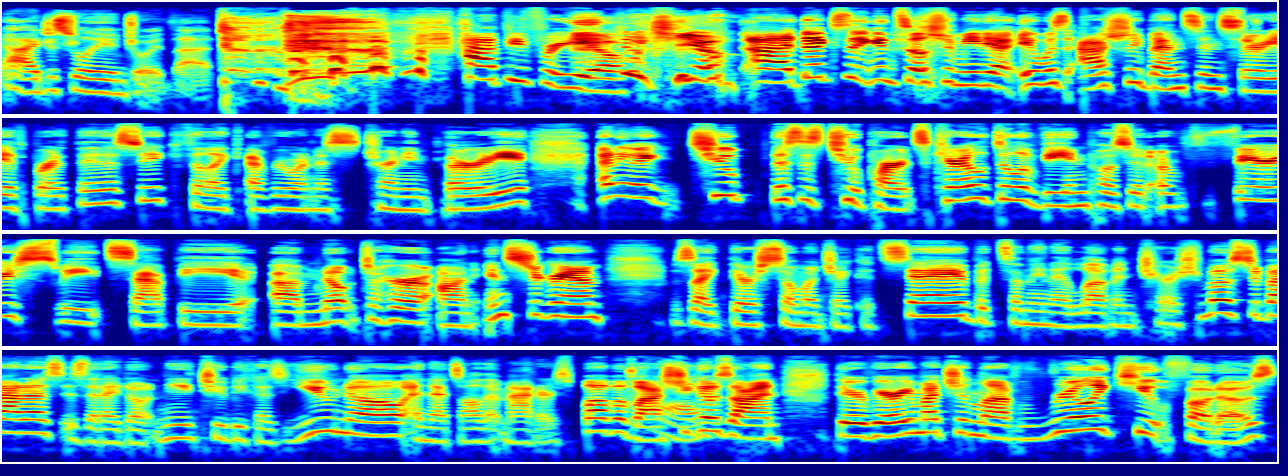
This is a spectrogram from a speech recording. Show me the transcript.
Yeah, I just really enjoyed that. Happy for you. Thank you. Uh, next thing in social media, it was Ashley Benson's 30th birthday this week. I feel like everyone is turning 30. Anyway, two. This is two parts. Cara Delevingne posted a very sweet, sappy um, note to her on Instagram. It was like, "There's so much I could say, but something I love and cherish most about us is that I don't need to because you know, and that's all that matters." Blah blah blah. She goes on. They're very much in love. Really cute photos.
